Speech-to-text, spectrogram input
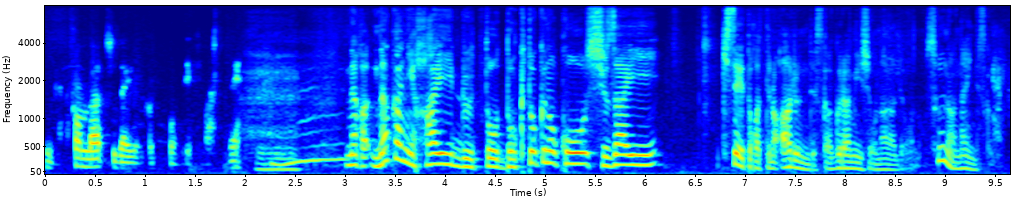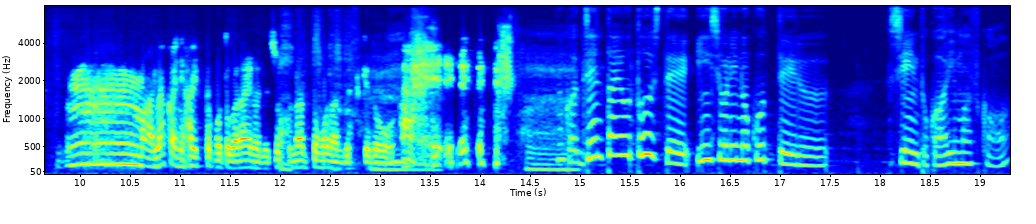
みたいな、そんな取材を書き込んできましたね。うんなんか中に入ると独特のこう取材規制とかっていうのはあるんですか？グラミー賞ならではの。そういうのはないんですか？うーん、まあ中に入ったことがないので、ちょっとなんともなんですけど、あはい。なんか全体を通して印象に残っているシーンとかありますか？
